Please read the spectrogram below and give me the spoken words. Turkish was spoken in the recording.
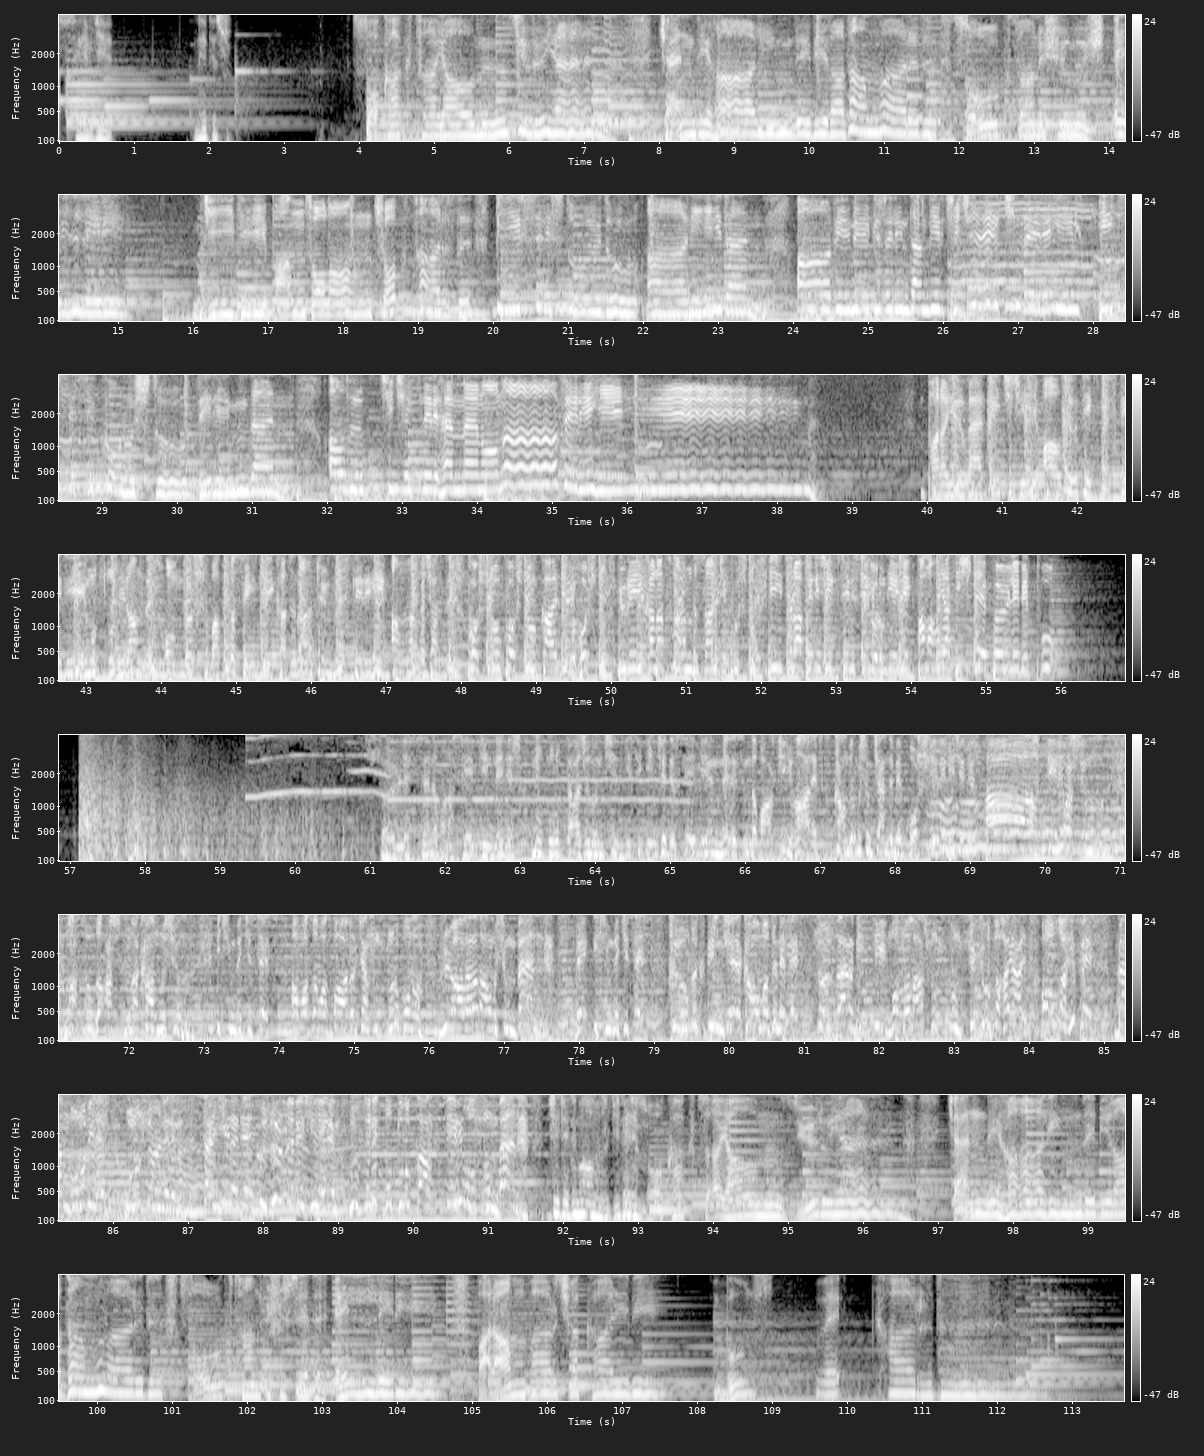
Sevgi nedir? Sokakta yalnız yürüyen kendi halinde bir adam vardı. Soğuktan üşümüş elleri Giydiği pantolon çok tarzdı. Bir ses duydu aniden Abime güzelinden bir çiçek vereyim. İç sesi konuştu derinden. Alıp çiçekleri hemen ona vereyim. Parayı verdi çiçeği aldı tek istediği mutlu bir andı. 14 Şubat'ta sevdiği kadına tüm hislerini anlatacaktı. Koştu koştu kalbi bir hoştu. Yüreği kanatlandı sanki kuştu. İtiraf edecek seni seviyorum diyecek. Ama hayat işte böyle bir pu Söylesene bana sevgi nedir? Mutluluk ve acının çizgisi incedir Sevginin neresinde var ki ihanet? Kandırmışım kendimi boş yere nicedir Ah deli başım Nasıl da aşkına kanmışım. İçimdeki ses avaz avaz bağırırken susturup onu Rüyalara dalmışım ben. Ve içimdeki ses kırıldık bin kere kalmadı nefes. Sözler bitti notalar suskun Sükutu hayal. Vallahi pes Ben bunu bilir bunu söylerim. Sen yine de üzülme be ciğerim. Muhtelif mutluluklar seni bulsun ben. Ceketimi alır giderim. Sokakta yalnız yürüyen kendi halinde bir adam vardı. Soğuktan üşüse de elleri Paramparça kalbi buz ve kardı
